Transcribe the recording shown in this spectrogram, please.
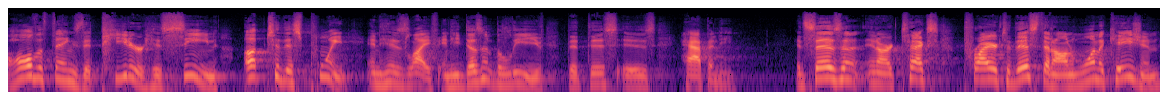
all the things that Peter has seen up to this point in his life, and he doesn't believe that this is happening. It says in our text prior to this that on one occasion,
